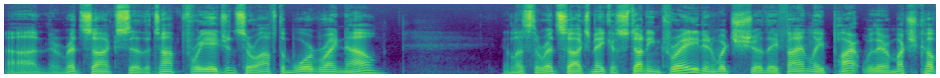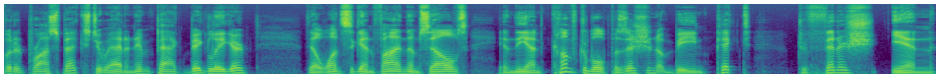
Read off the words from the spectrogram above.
Uh, the Red Sox, uh, the top free agents are off the board right now. Unless the Red Sox make a stunning trade in which uh, they finally part with their much coveted prospects to add an impact big leaguer, they'll once again find themselves in the uncomfortable position of being picked to finish in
